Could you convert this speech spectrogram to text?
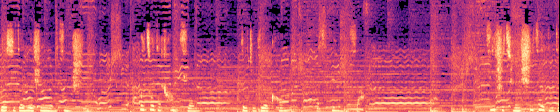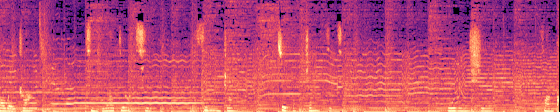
也许在夜深人静时，会坐在窗前，对着夜空苦思冥想。但即使全世界都在伪装，请不要丢弃心目中最本真的自己。无人时，想哭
